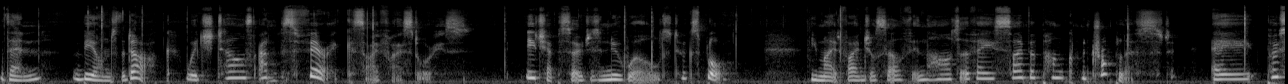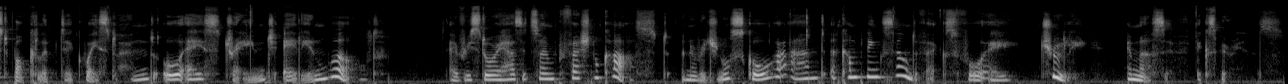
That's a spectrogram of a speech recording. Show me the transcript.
Then, Beyond the Dark, which tells atmospheric sci fi stories. Each episode is a new world to explore. You might find yourself in the heart of a cyberpunk metropolis a post apocalyptic wasteland, or a strange alien world. Every story has its own professional cast, an original score, and accompanying sound effects for a truly immersive experience.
